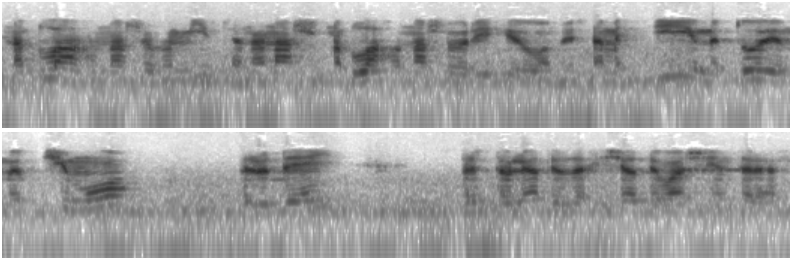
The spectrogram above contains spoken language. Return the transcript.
на благо нашого міста, на наш на благо нашого регіону. І саме з цією метою ми вчимо людей представляти і захищати ваші інтереси.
